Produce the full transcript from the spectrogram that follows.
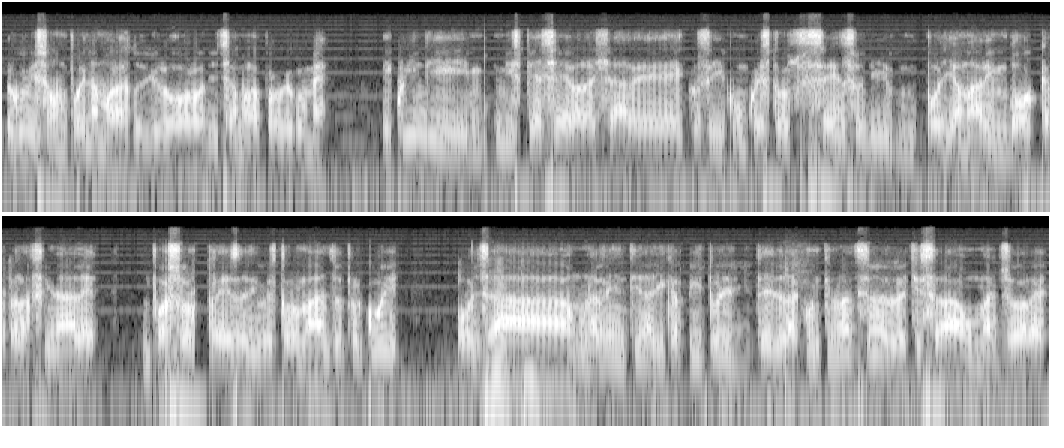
per cui mi sono un po' innamorato di loro, diciamola proprio com'è e quindi mi spiaceva lasciare così con questo senso di un po' di amare in bocca per la finale un po' a sorpresa di questo romanzo, per cui ho già certo. una ventina di capitoli della continuazione dove ci sarà un maggiore,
